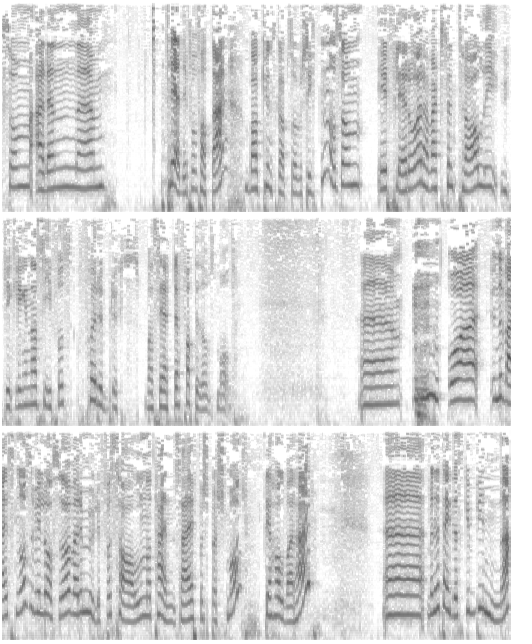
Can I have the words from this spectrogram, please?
som er den eh, tredje forfatteren bak Kunnskapsoversikten, og som i flere år har vært sentral i utviklingen av SIFOs forbruksbaserte fattigdomsmål. Eh, og underveis nå så vil det også være mulig for salen å tegne seg for spørsmål til Halvard her. Eh, men jeg tenkte jeg skulle begynne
